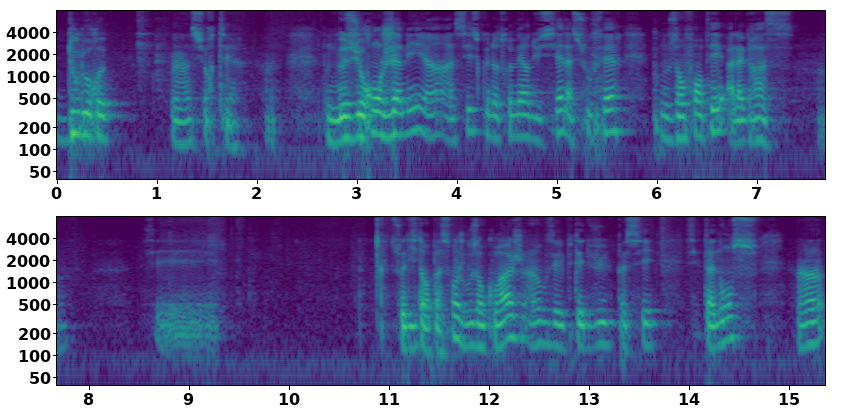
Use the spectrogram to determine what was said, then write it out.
douloureux sur terre. Nous ne mesurons jamais assez ce que notre Mère du ciel a souffert pour nous enfanter à la grâce. C'est Soit dit en passant, je vous encourage, hein, vous avez peut-être vu passer cette annonce, hein,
